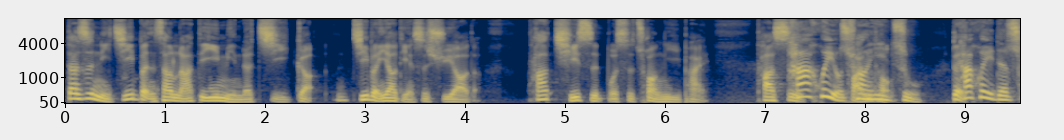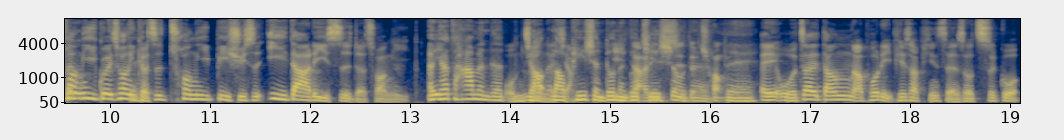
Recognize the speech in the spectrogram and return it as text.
但是你基本上拿第一名的几个基本要点是需要的。他其实不是创意派，他是他会有创意组，对，他会的创意归创意，可是创意必须是意大利式的创意，而要他们的我们老老评审都能够接受的。对，哎，我在当拿坡里披萨评审的时候吃过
